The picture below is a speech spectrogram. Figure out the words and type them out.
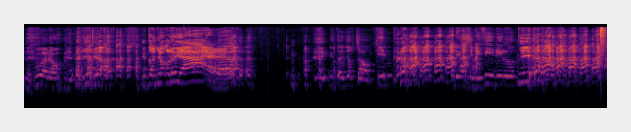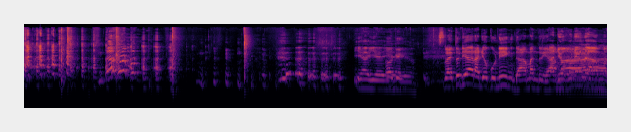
Gua dong. Iya. Ditonjok lu ya. elah. ditonjok cokin tadi kasih DVD lu Iya. Iya iya iya. Oke. iya. Setelah itu dia radio kuning udah aman tuh ya. Radio aman. kuning udah aman.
